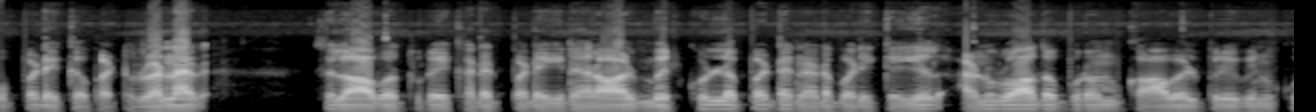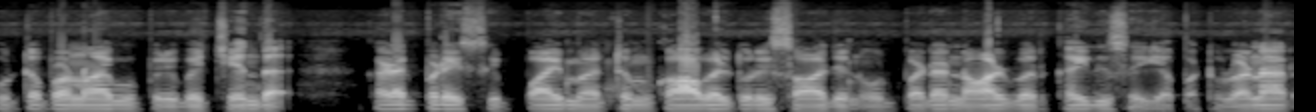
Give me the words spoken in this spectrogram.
ஒப்படைக்கப்பட்டுள்ளனர். சிலாபத்துறை கடற்படையினரால் மேற்கொள்ளப்பட்ட நடவடிக்கையில் அனுராதபுரம் காவல் பிரிவின் குற்றப்புலனாய்வு பிரிவைச் சேர்ந்த கடற்படை சிப்பாய் மற்றும் காவல்துறை சார்ஜன் உட்பட நால்வர் கைது செய்யப்பட்டுள்ளனர்.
